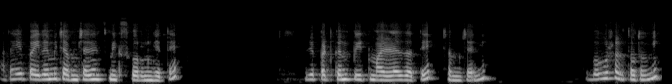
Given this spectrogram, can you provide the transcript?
आता हे पहिलं मी चमच्यानेच मिक्स करून घेते. म्हणजे पटकन पीठ मळल्या जाते चमच्याने. बघू शकता तुम्ही.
